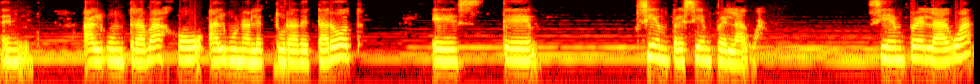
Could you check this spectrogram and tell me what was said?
em, algún trabajo, alguna lectura de tarot, este, siempre, siempre el agua. Siempre el agua.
